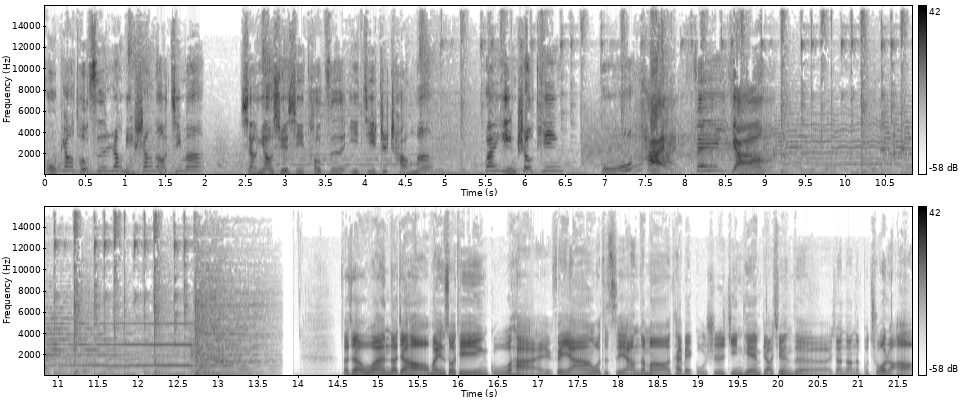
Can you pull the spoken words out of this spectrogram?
股票投资让你伤脑筋吗？想要学习投资一技之长吗？欢迎收听《股海飞扬》。大家午安，大家好，欢迎收听《股海飞扬》，我是子阳。那么台北股市今天表现的相当的不错了啊，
